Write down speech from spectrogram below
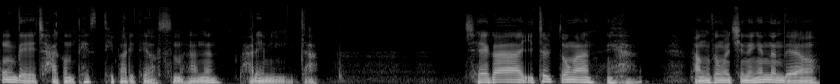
홍대의 작은 페스티벌이 되었으면 하는 바람입니다. 제가 이틀 동안 방송을 진행했는데요.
